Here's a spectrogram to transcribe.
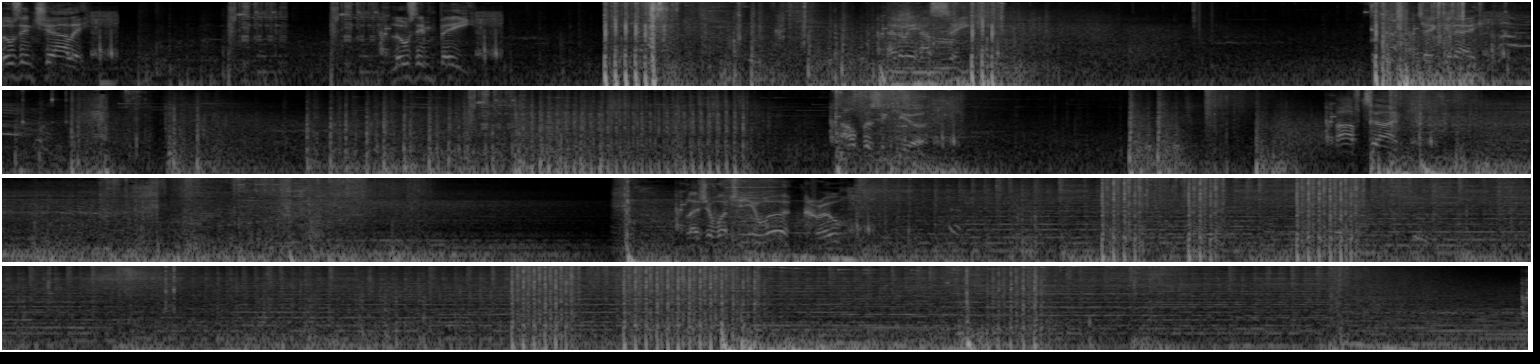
Losing Charlie. Losing B. Enemy has C. Pleasure watching you work, crew.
